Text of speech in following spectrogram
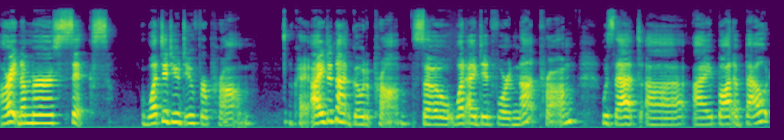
All right, number six. What did you do for prom? Okay, I did not go to prom. So, what I did for not prom was that uh, I bought about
